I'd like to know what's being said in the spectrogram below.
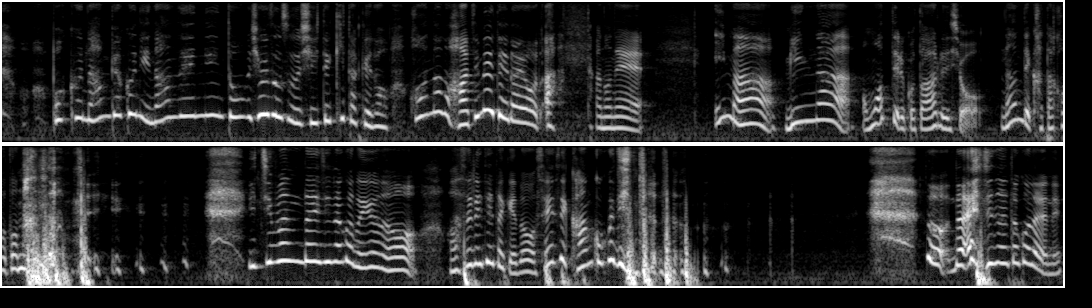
僕何百人何千人と手術してきたけどこんなの初めてだよああのね今みんな思ってることあるでしょ？なんで片言なんだっていう 一番大事なこと言うのを忘れてたけど先生韓国人だったの。そう大事なとこだよね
